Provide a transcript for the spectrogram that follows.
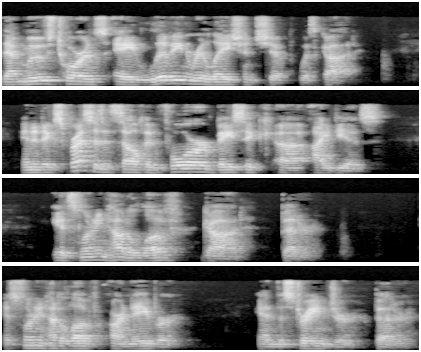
that moves towards a living relationship with God. And it expresses itself in four basic uh, ideas. It's learning how to love God better. It's learning how to love our neighbor and the stranger better.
